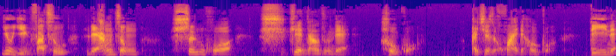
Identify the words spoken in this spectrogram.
又引发出两种生活实践当中的后果，而且是坏的后果。第一呢，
